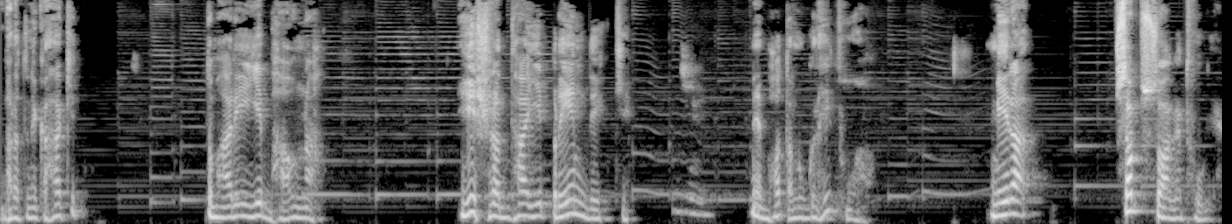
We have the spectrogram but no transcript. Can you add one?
भरत ने कहा कि तुम्हारी ये भावना ये श्रद्धा ये प्रेम देख के मैं बहुत अनुग्रहित हुआ मेरा सब स्वागत हो गया।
